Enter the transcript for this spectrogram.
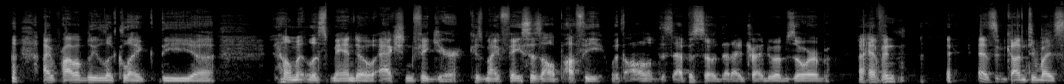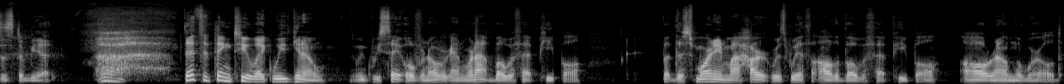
I probably look like the uh, helmetless Mando action figure because my face is all puffy with all of this episode that I tried to absorb. I haven't hasn't gone through my system yet. That's the thing too. Like we, you know, we, we say over and over again, we're not Boba Fett people. But this morning, my heart was with all the Boba Fett people all around the world.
